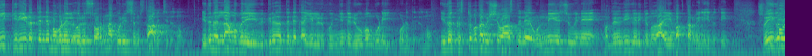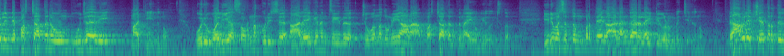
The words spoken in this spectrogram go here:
ഈ കിരീടത്തിന്റെ മുകളിൽ ഒരു സ്വർണ കുരിശും സ്ഥാപിച്ചിരുന്നു. ഇതിനെല്ലാം ഉപരി വിഗ്രഹത്തിന്റെ കയ്യിൽ ഒരു കുഞ്ഞിന്റെ രൂപം കൂടി കൊടുത്തിരുന്നു. ഇത് ക്രിസ്തുമത വിശ്വാസത്തിലെ ഉണ്ണിയേശുവിനെ പ്രതിനിധീകരിക്കുന്നതായി ഭക്തർ വിലയിരുത്തി. ശ്രീകോവിലിന്റെ പശ്ചാത്തലവും പൂജാരി മാറ്റിയിരുന്നു. ഒരു വലിയ സ്വർണക്കുരിശ് ആലേഖനം ചെയ്ത് ചുവന്ന തുണിയാണ് പശ്ചാത്തലത്തിനായി ഉപയോഗിച്ചത്. ഇരുവശത്തും പ്രത്യേക അലങ്കാര ലൈറ്റുകളും വെച്ചിരുന്നു. രാവിലെ ക്ഷേത്രത്തിൽ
